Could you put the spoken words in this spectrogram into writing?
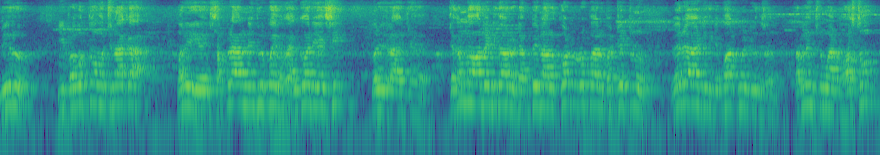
మీరు ఈ ప్రభుత్వం వచ్చినాక మరి సప్లై నిధులపై ఒక ఎంక్వైరీ చేసి మరి జ- జగన్మోహన్ రెడ్డి గారు డెబ్బై నాలుగు కోట్ల రూపాయల బడ్జెట్ను వేరే వాటికి డిపార్ట్మెంట్లకు తరలించిన మాట వాస్తవం.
